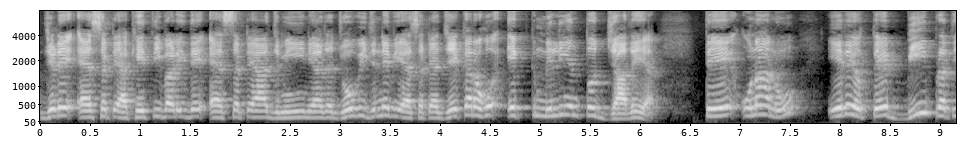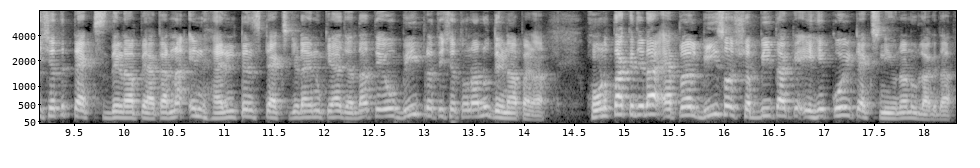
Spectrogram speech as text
ਜਿਹੜੇ ਐਸਟ ਆ, ਖੇਤੀਬਾੜੀ ਦੇ ਐਸਟ ਆ, ਜ਼ਮੀਨ ਆ ਜਾਂ ਜੋ ਵੀ ਜਿੰਨੇ ਵੀ ਐਸਟ ਆ, ਜੇਕਰ ਉਹ 1 ਮਿਲੀਅਨ ਤੋਂ ਜ਼ਿਆਦਾ ਆ, ਤੇ ਉਹਨਾਂ ਨੂੰ ਇਹਦੇ ਉੱਤੇ 20% ਟੈਕਸ ਦੇਣਾ ਪਿਆ ਕਰਨਾ ਇਨਹੈਰਿਟੈਂਸ ਟੈਕਸ ਜਿਹੜਾ ਇਹਨੂੰ ਕਿਹਾ ਜਾਂਦਾ, ਤੇ ਉਹ 20% ਉਹਨਾਂ ਨੂੰ ਦੇਣਾ ਪੈਣਾ। ਹੁਣ ਤੱਕ ਜਿਹੜਾ April 2026 ਤੱਕ ਇਹ ਕੋਈ ਟੈਕਸ ਨਹੀਂ ਉਹਨਾਂ ਨੂੰ ਲੱਗਦਾ।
